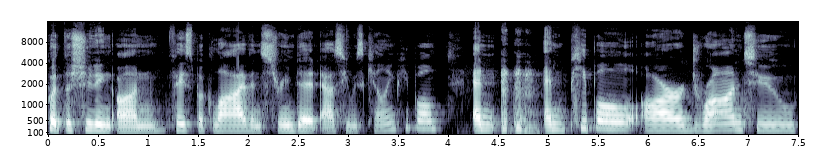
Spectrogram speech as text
put the shooting on Facebook Live and streamed it as he was killing people. And and people are drawn to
